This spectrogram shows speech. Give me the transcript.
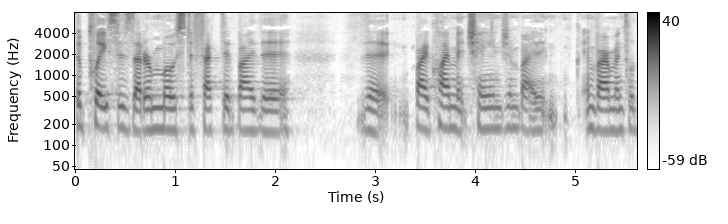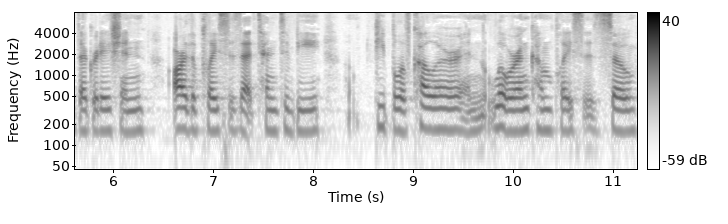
the places that are most affected by the by climate change and by environmental degradation are the places that tend to be people of color and lower income places. So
